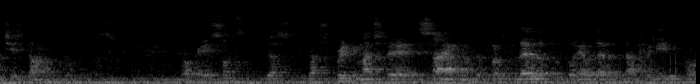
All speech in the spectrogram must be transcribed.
which is done Okay, so that's, that's pretty much the design of the first level, tutorial level that we did for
